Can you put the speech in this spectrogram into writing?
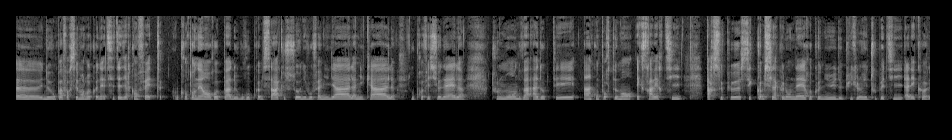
euh, ils ne vont pas forcément le reconnaître. C'est-à-dire qu'en fait, quand on est en repas de groupe comme ça, que ce soit au niveau familial, amical ou professionnel, tout le monde va adopter un comportement extraverti parce que c'est comme cela que l'on est reconnu depuis que l'on est tout petit à l'école.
